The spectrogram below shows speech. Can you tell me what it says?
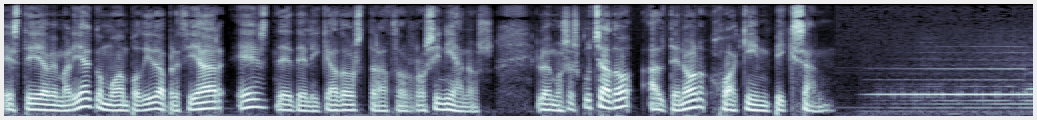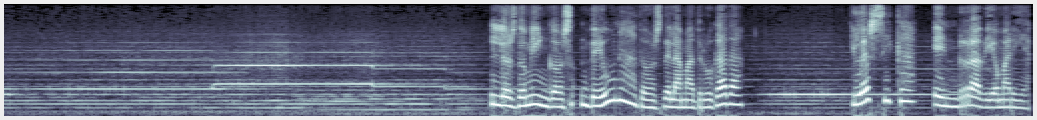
Este Ave María, como han podido apreciar, es de delicados trazos rosinianos. Lo hemos escuchado al tenor Joaquín Pixán. Los domingos de 1 a 2 de la madrugada, Clásica en Radio María.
